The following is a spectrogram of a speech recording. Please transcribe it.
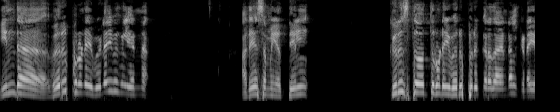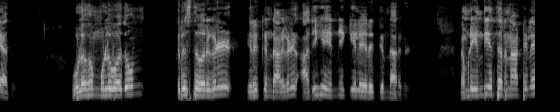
இந்த வெறுப்பினுடைய விளைவுகள் என்ன? அதே சமயத்தில் கிறிஸ்தவத்தினுடைய வெறுப்பு இருக்கிறதா என்றால் கிடையாது. உலகம் முழுவதும் கிறிஸ்தவர்கள் இருக்கின்றார்கள் அதிக எண்ணிக்கையில இருக்கின்றார்கள். நம்முடைய இந்திய திருநாட்டிலே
